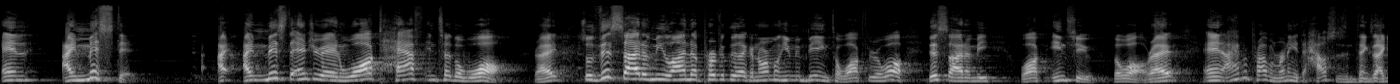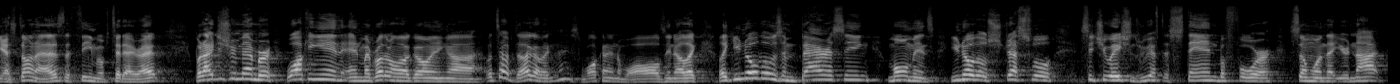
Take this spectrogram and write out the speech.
and I missed it. I, I missed the entryway and walked half into the wall right? So this side of me lined up perfectly like a normal human being to walk through a wall. This side of me walked into the wall, right? And I have a problem running into houses and things, I guess, don't I? That's the theme of today, right? But I just remember walking in and my brother in law going, uh, What's up, Doug? I'm like, Nice, walking into walls, you know, like, like you know those embarrassing moments, you know those stressful situations where you have to stand before someone that you're not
